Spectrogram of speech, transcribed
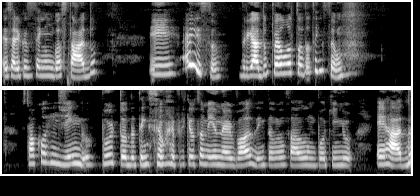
espero que vocês tenham gostado. E é isso. Obrigado pela toda atenção. Só corrigindo por toda atenção, é porque eu tô meio nervosa, então eu falo um pouquinho errado.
